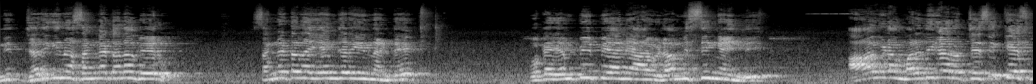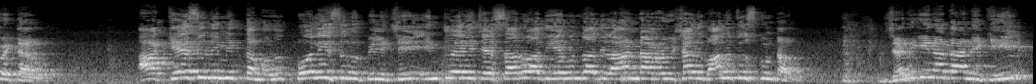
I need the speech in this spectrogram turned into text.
జరిగిన సంఘటన వేరు. సంఘటన ఏం జరిగిందంటే ఒక ఎంపీపీ అనే ఆవిడ మిస్సింగ్ అయింది. ఆవిడ మరిది గారు వచ్చేసి కేసు పెట్టారు. ఆ కేసు నిమిత్తము పోలీసులు పిలిచి ఎంక్వైరీ చేస్తారు అది ఏముందో అది లా అండ్ ఆర్డర్ విషయాలు వాళ్ళు చూసుకుంటారు. జరిగిన దానికి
